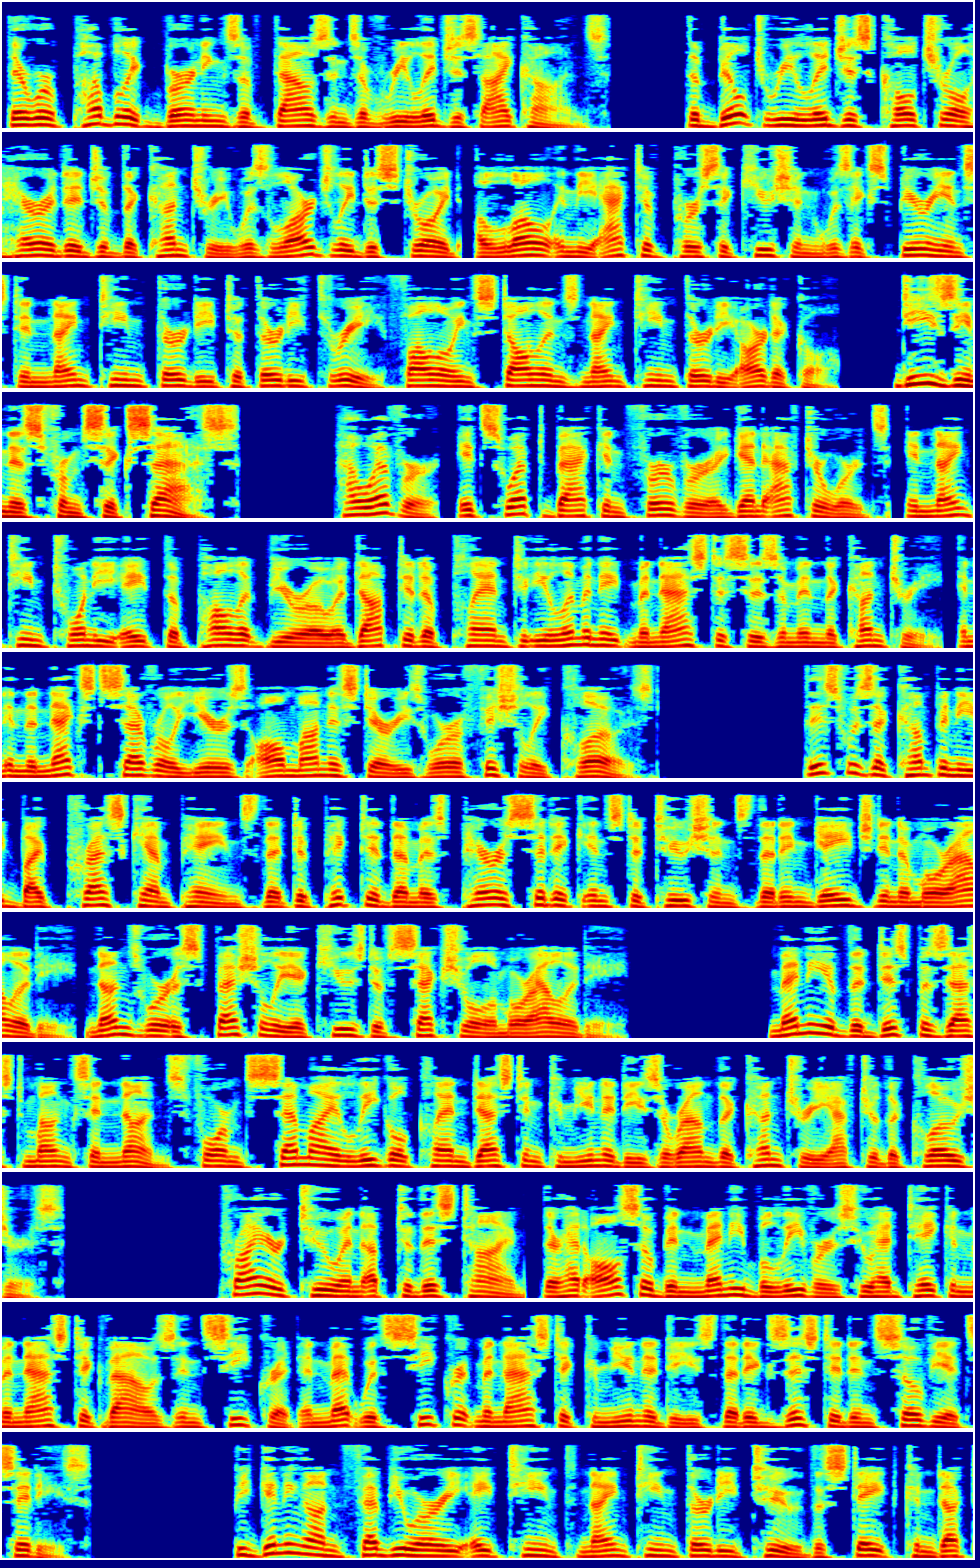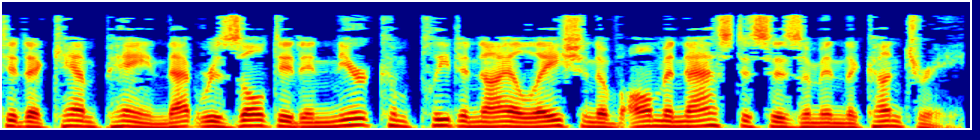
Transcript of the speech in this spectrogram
There were public burnings of thousands of religious icons. The built religious cultural heritage of the country was largely destroyed. A lull in the active persecution was experienced in 1930–33 following Stalin's 1930 article, Dizziness from Success. However, it swept back in fervor again afterwards. In 1928, the Politburo adopted a plan to eliminate monasticism in the country, and in the next several years all monasteries were officially closed. This was accompanied by press campaigns that depicted them as parasitic institutions that engaged in immorality nuns were especially accused of sexual immorality. Many of the dispossessed monks and nuns formed semi-legal clandestine communities around the country after the closures. Prior to and up to this time, there had also been many believers who had taken monastic vows in secret and met with secret monastic communities that existed in Soviet cities. Beginning on February 18, 1932 the state conducted a campaign that resulted in near-complete annihilation of all monasticism in the country.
